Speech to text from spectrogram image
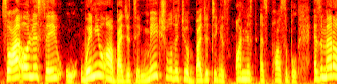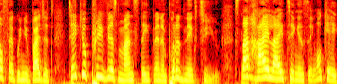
So I always say when you are budgeting, make sure that your budgeting is honest as possible. As a matter of fact, when you budget, take your previous month statement and put it next to you. Start highlighting and saying, okay,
